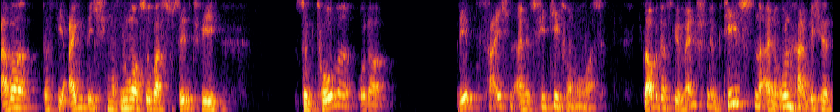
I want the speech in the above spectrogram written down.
aber dass die eigentlich nur noch so was sind wie Symptome oder Lebenszeichen eines viel tieferen Hungers. Ich glaube, dass wir Menschen im tiefsten eine unheimliche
